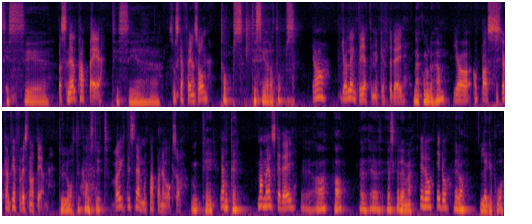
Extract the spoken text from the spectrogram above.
Tisse... vad snäll pappa är Tissera... som skaffar en sån. Tops. Tissera Tops. Ja, jag längtar jättemycket efter dig. När kommer du hem? Jag hoppas jag kan träffa dig snart igen. Du låter konstigt. Var riktigt snäll mot pappa nu också. Okej. Ja. Okej. Mamma älskar dig. Ja, ja. Jag, jag, ska dig med. Hej då, hej då. Hejdå. Lägger på.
